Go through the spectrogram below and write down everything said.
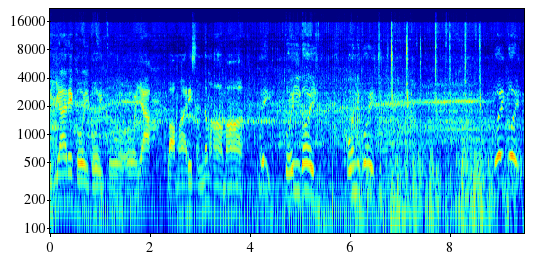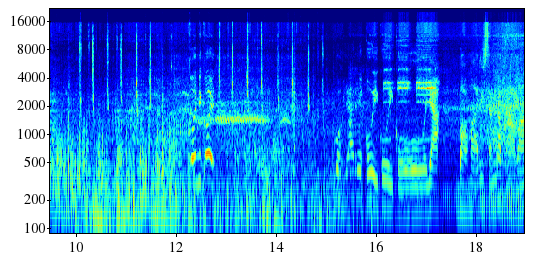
കുളിയാരെ കോയ് കോയ് കോയ ബാമാരെ സ്വന്തം ഹാമാ ഏയ് കോയ് കോയ് കോന് കോയ് കോയ് കോയ് കോന് കോയ് കോയാരെ കോയ് കോയ് കോയ ബാമാരി സ്വന്തം ഹാമാ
